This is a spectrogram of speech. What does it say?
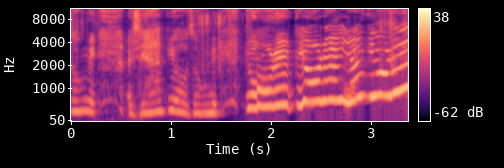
ဆုံးနေအရန်ပျော်ဆုံးနေပျော်တယ်ပျော်တယ်ရမ်းပျော်တယ်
